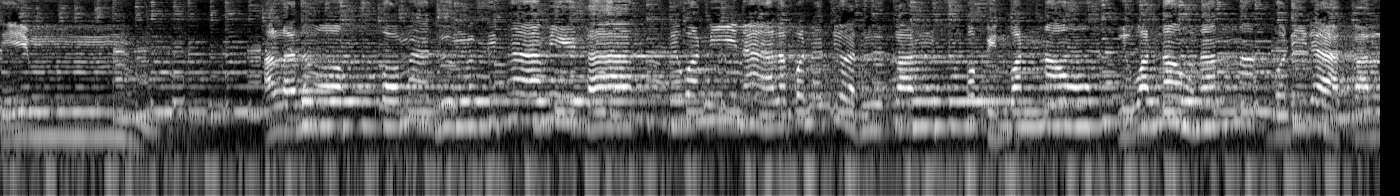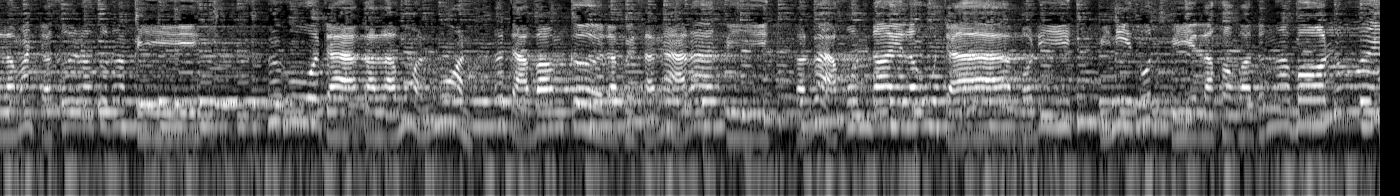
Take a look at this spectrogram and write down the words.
จิมอะไรนาะก็มาถึงสิบห้าเมษาในวันนี้ นะละคนน่ะเชื่อถือกันเพราะเป็นวันเน่าหรือวันเน่านั้นบ่ดีแดกกันละมันจะสวยละสุดปีหัวจากกันละม่วนม่วนแล้วจะบังเกิดละเป็นสง่าราศีกันว่าคนใดละอู้จาบ่ดีปีนี้สุดปีละเขาก็ถึงอาบ่ลุย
